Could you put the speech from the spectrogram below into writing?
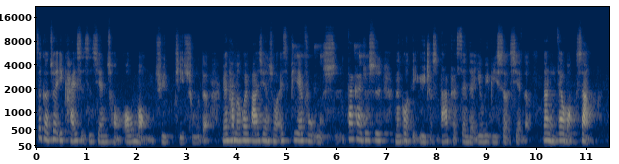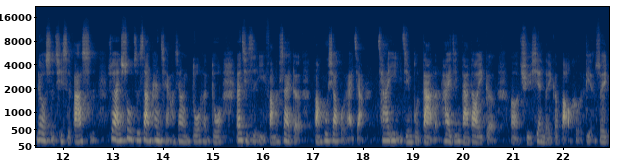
这个最一开始是先从欧盟去提出的，因为他们会发现说 SPF 五十大概就是能够抵御九十八 percent 的 UVB 射线了。那你再往上六十、七十、八十，虽然数字上看起来好像多很多，但其实以防晒的防护效果来讲。差异已经不大了，它已经达到一个呃曲线的一个饱和点，所以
